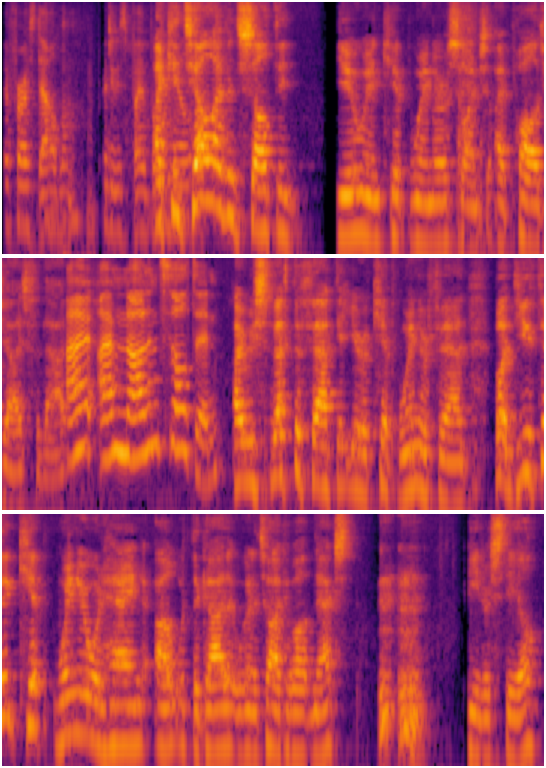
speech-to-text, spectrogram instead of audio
their first album produced by Beau I can Hill. tell I've insulted you and Kip Winger, so I'm I apologize for that. I, I'm not insulted. I respect the fact that you're a Kip Winger fan, but do you think Kip Winger would hang out with the guy that we're going to talk about next, Peter Steele,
